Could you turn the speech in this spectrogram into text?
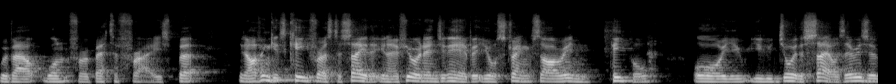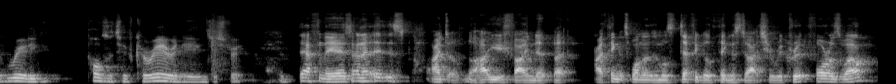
without want for a better phrase. But you know, I think it's key for us to say that you know, if you're an engineer but your strengths are in people or you you enjoy the sales, there is a really positive career in the industry. It definitely is, and it is. I don't know how you find it, but I think it's one of the most difficult things to actually recruit for as well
